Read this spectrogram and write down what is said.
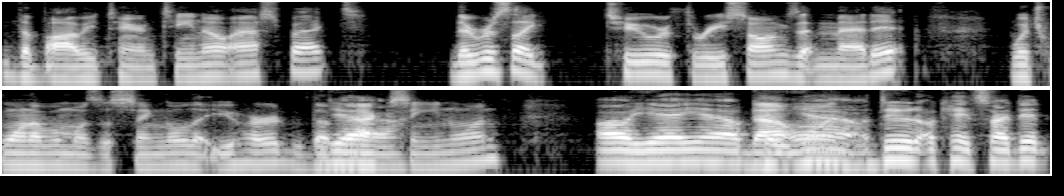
the Bobby Tarantino aspect. There was like two or three songs that met it, which one of them was a single that you heard, the Yeah. vaccine one. Oh yeah, yeah, okay, That yeah, one. dude. Okay, so I did.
